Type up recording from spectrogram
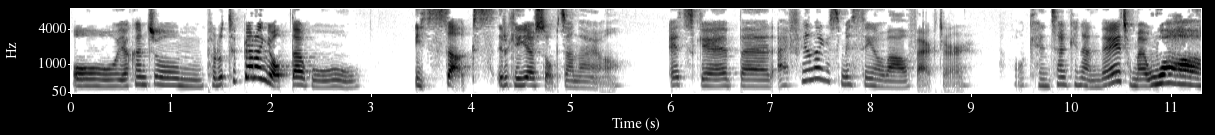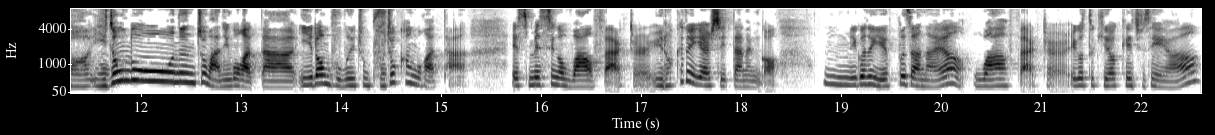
어, 약간 좀 별로 특별한 게 없다고 it sucks 이렇게 얘기할 수 없잖아요. It's good, but I feel like it's missing a wow factor. 어, 괜찮긴 한데 정말 와, 이 정도는 좀 아닌 것 같다. 이런 부분이 좀 부족한 것 같아. It's missing a wow factor. 이렇게도 얘기할 수 있다는 거. 음, 이거 되게 예쁘잖아요. Wow factor. 이것도 기억해 주세요.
